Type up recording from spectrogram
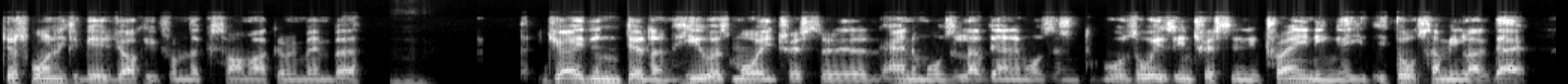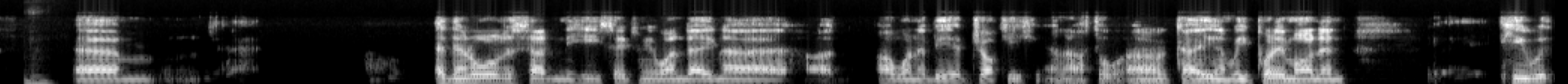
just wanting to be a jockey from the time I can remember. Mm. Jaden didn't. He was more interested in animals, loved animals, and was always interested in training. He, he thought something like that. Mm. Um, and then all of a sudden, he said to me one day, "No, I, I want to be a jockey." And I thought, oh, "Okay." And we put him on, and he was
